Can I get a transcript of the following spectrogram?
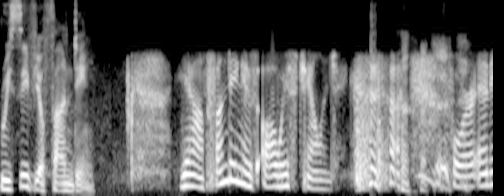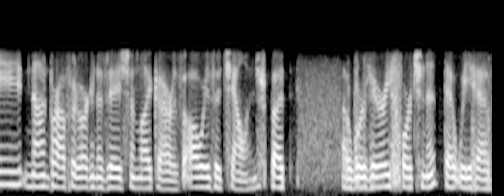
receive your funding? Yeah, funding is always challenging. For any nonprofit organization like ours, always a challenge. But uh, we're very fortunate that we have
